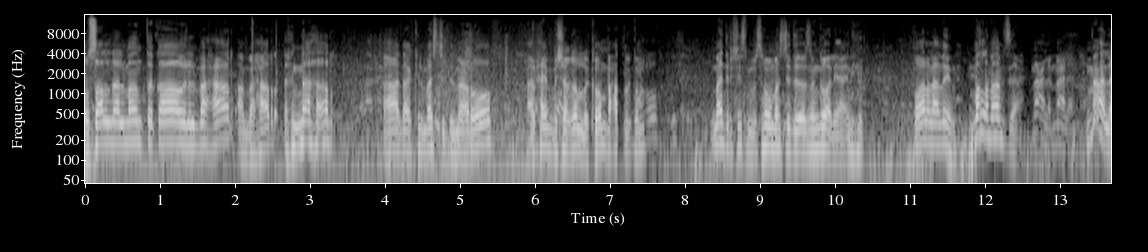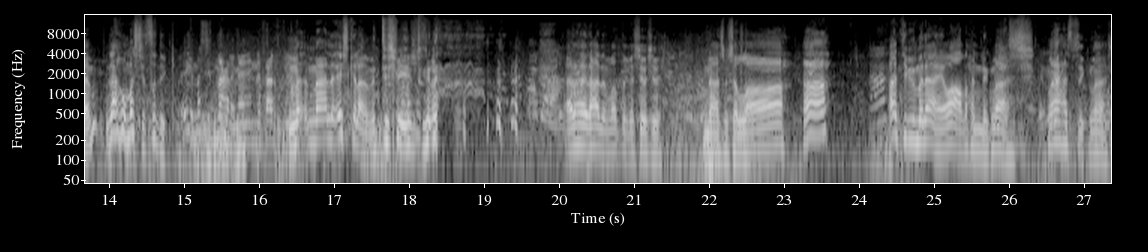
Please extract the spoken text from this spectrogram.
وصلنا المنطقة وللبحر. البحر النهر. هذاك المسجد المعروف. الحين بشغل لكم بحط لكم. ما أدري شو اسمه بس هو مسجد زنقول يعني. والله العظيم. والله ما أمزح. معلم معلم. معلم؟ لا هو مسجد صدق. إي مسجد معلم يعني انك تعرف معلم إيش كلام أنت؟ إيش فيه؟ الحين هذه المنطقة شوف شوف. الناس ما شاء الله. ها؟ أنت بملاهي واضح إنك ماشي ما أحسك ماشي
